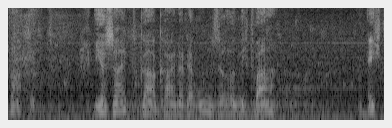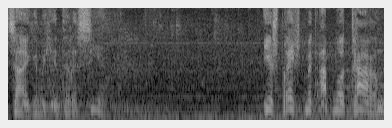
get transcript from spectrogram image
Wartet. Ihr seid gar keiner der unseren, nicht wahr? Ich zeige mich interessiert. Ihr sprecht mit Abnotarn,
